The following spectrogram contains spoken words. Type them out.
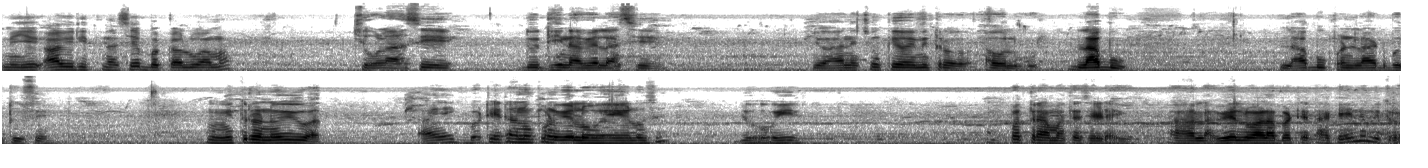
ને એ આવી રીતના છે બકાલુઆમાં. ચોળા છે, દૂધીના વેલા છે. જો આને શું કહેવાય મિત્રો? અવલગુર લાબુ. લાબુ પણ લાડ બધું છે. મિત્રો, નવી વાત. અહીંયા એક બટેટાનો પણ વેલો વહેલો છે. જો એ પતરામાં તે ચડાવ્યું આ હાલા વેલવાળા બટેટા કહે ને મિત્રો?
